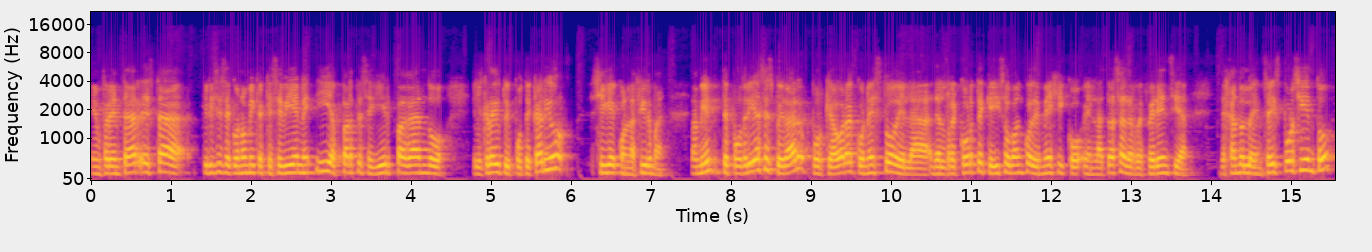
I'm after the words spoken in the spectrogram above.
enfrentar esta crisis económica que se viene y aparte seguir pagando el crédito hipotecario, sigue con la firma. También te podrías esperar porque ahora con esto del recorte que hizo Banco de México en la tasa de referencia, dejándola en 6%,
